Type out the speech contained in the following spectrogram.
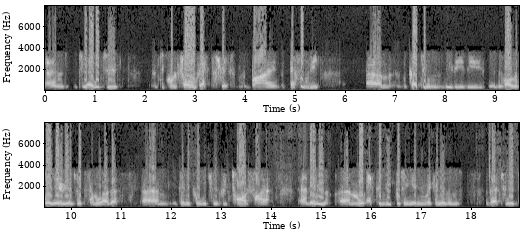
And to be able to to control that threat by passively um, coating the, the, the, the vulnerable areas with some other um, chemical which would retard fire, and then um, more actively putting in mechanisms that would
